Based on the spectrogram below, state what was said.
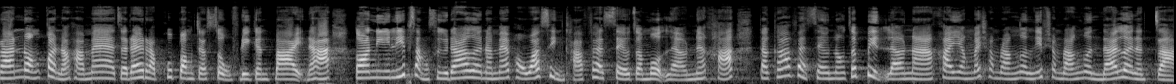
ร้านน้องก่อนนะคะ แม่จะได้รับคูปองจะส่งฟรีกันไปนะคะ ตอนนี้รีบสั่งซื้อได้เลยนะแม่เพราะว่าสินค้าแฟลชเซลจะหมดแล้วนะคะตะกร้าแฟลชเซลน้องจะปิดแล้วนะ ใครยังไม่ชำระเงินรีบชำระเงินได้เลยนะจ๊ะ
